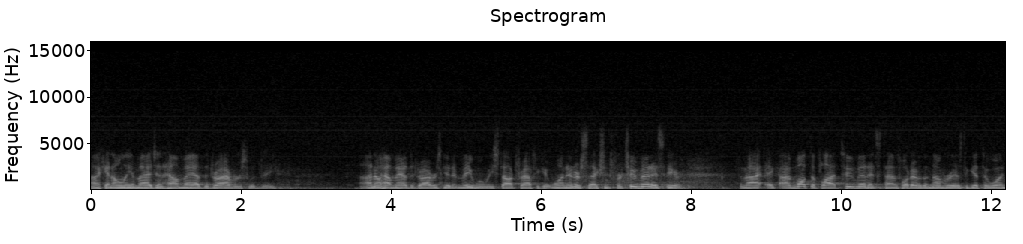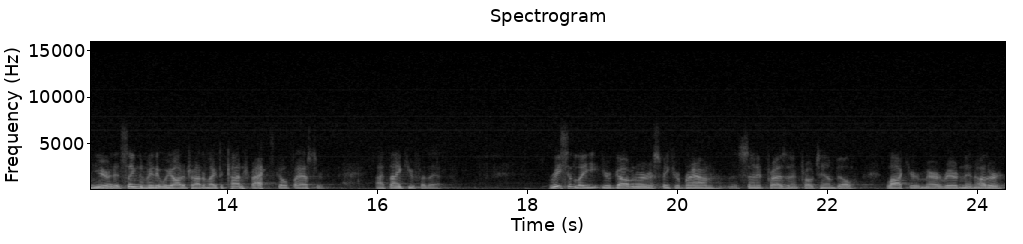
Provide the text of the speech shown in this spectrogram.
I can only imagine how mad the drivers would be. I know how mad the drivers get at me when we stop traffic at one intersection for two minutes here. And I, I multiplied two minutes times whatever the number is to get to one year. And it seemed to me that we ought to try to make the contracts go faster. I thank you for that. Recently, your governor, Speaker Brown, Senate President Pro Tem Bill Lockyer, Mayor Riordan, and other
